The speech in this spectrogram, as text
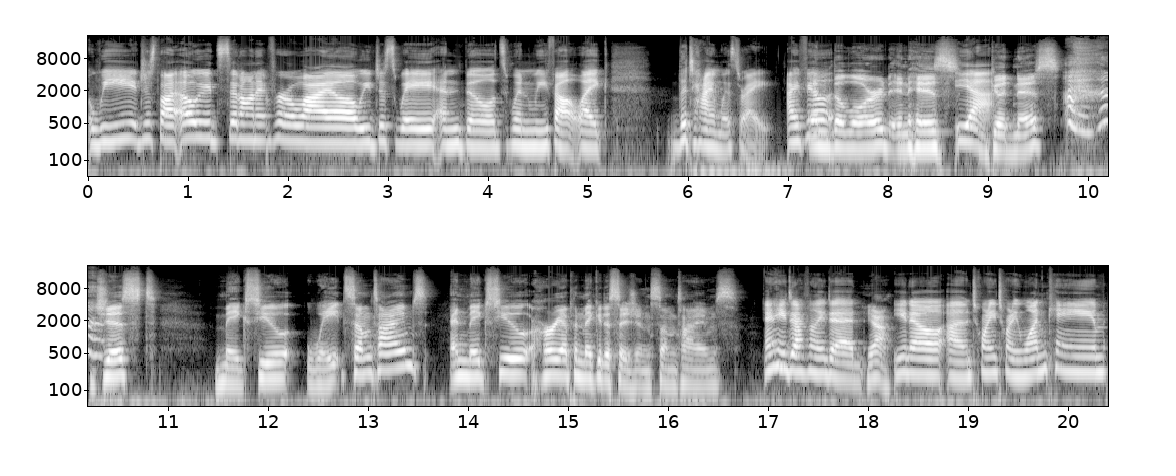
we just thought, oh, we'd sit on it for a while. We'd just wait and build when we felt like the time was right. I feel and the Lord, in His Yeah. goodness, just makes you wait sometimes and makes you hurry up and make a decision sometimes. And he definitely did. Yeah. You know, um, 2021 came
